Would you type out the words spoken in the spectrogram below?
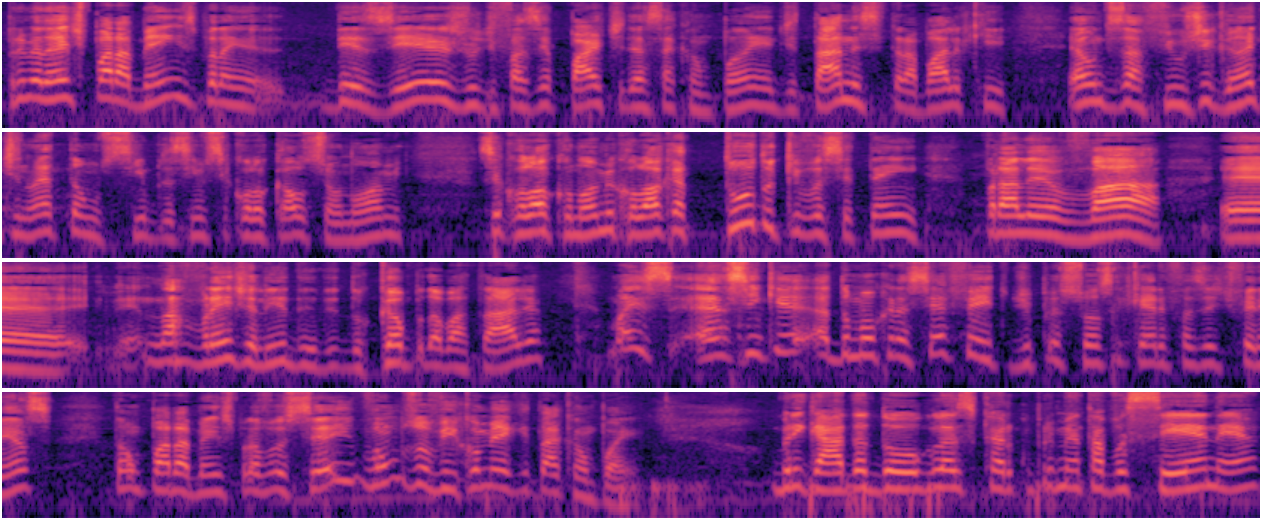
Primeiramente, parabéns pelo desejo de fazer parte dessa campanha, de estar nesse trabalho que é um desafio gigante, não é tão simples assim você colocar o seu nome. Você coloca o nome, coloca tudo que você tem para levar é, na frente ali do, do campo da batalha. Mas é assim que a democracia é feita, de pessoas que querem fazer diferença. Então, parabéns para você e vamos ouvir como é que está a campanha. Obrigada, Douglas. Quero cumprimentar você, né?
